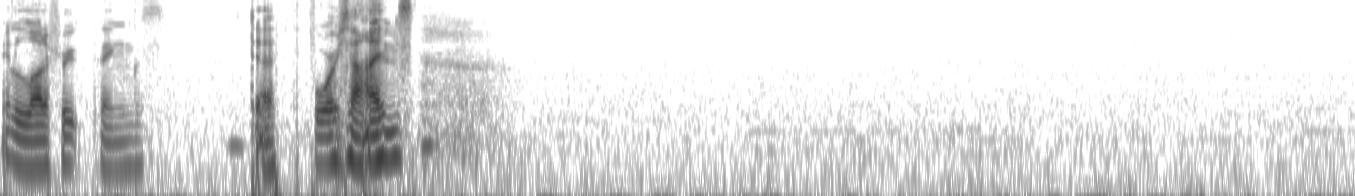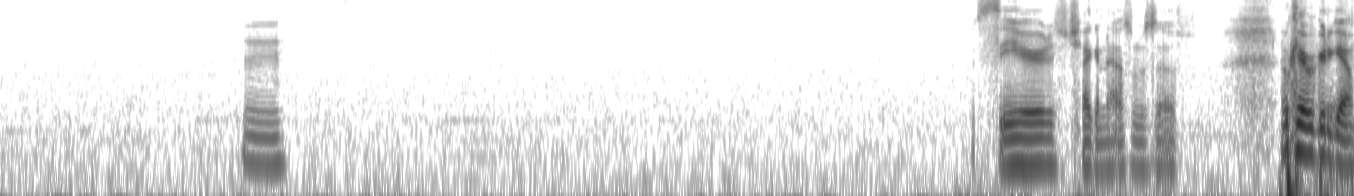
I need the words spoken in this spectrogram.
Made a lot of fruit things. Death four times. Hmm. Let's see here, just checking out some stuff. Okay, we're good to go.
